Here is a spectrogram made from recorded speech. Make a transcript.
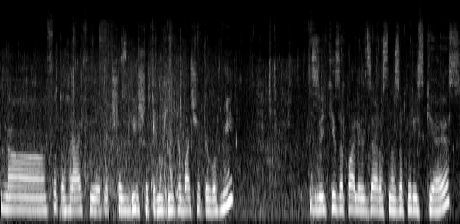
на фотографії, якщо збільшити, можна побачити вогні, які запалюють зараз на Запорізькій АЕС.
